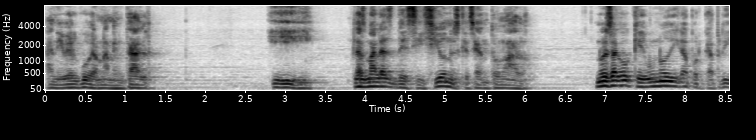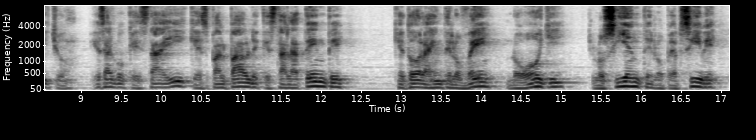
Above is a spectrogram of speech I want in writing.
a nivel gubernamental y las malas decisiones que se han tomado. No es algo que uno diga por capricho, es algo que está ahí, que es palpable, que está latente, que toda la gente lo ve, lo oye, lo siente, lo percibe.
